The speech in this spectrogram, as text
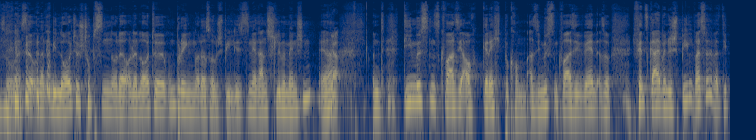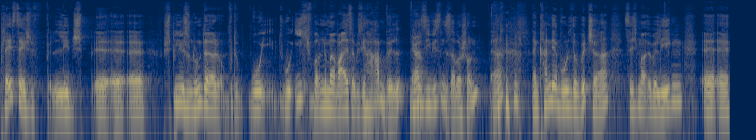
So, weißt du? Und dann irgendwie Leute stupsen oder, oder Leute umbringen oder so im Spiel. Die sind ja ganz schlimme Menschen, ja. Ja. Und die müssten es quasi auch gerecht bekommen. Also die müssten quasi werden, also ich find's geil, wenn du spielst, weißt du, die Playstation äh, äh, äh, Spiele schon runter, wo, wo ich nicht mehr weiß, ob ich sie haben will. Ja. Ja. sie wissen es aber schon. Ja. Dann kann ja wohl The Witcher sich mal überlegen, äh, äh,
